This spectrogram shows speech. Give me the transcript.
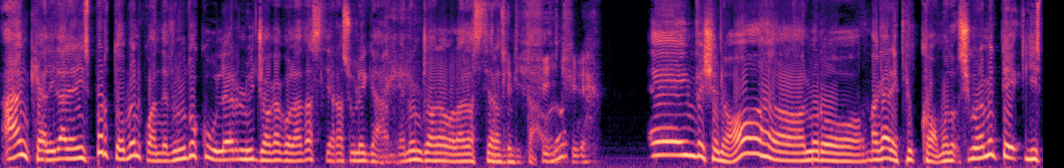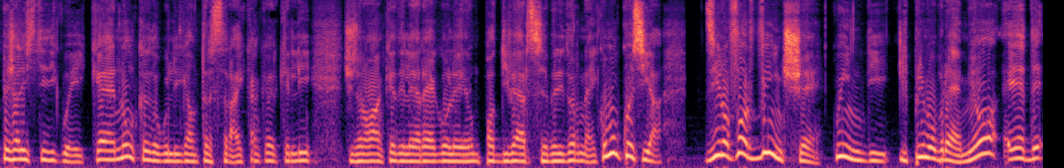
anche all'Italian Sport Open quando è venuto Cooler lui gioca con la tastiera sulle gambe non gioca con la tastiera Che sul tavolo difficile. E invece no, loro magari è più comodo. Sicuramente gli specialisti di Quake, eh, non credo quelli di Counter Strike, anche perché lì ci sono anche delle regole un po' diverse per i tornei. Comunque sia, Zero Four vince quindi il primo premio ed è-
